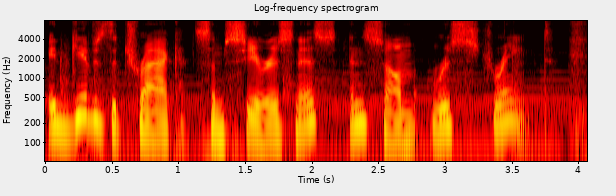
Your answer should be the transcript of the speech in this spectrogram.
It gives the track some seriousness and some restraint.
